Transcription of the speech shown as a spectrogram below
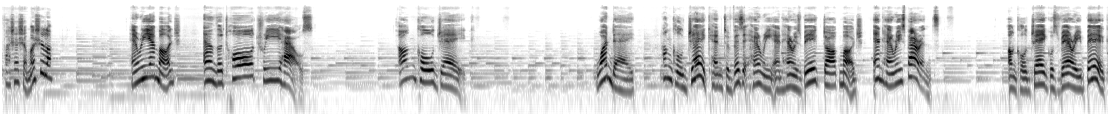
发生什么事了。Henry and Mudge and the Tall Tree House. Uncle Jake. One day, Uncle Jake came to visit Henry and Henry's big dog Mudge and Henry's parents. Uncle Jake was very big.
